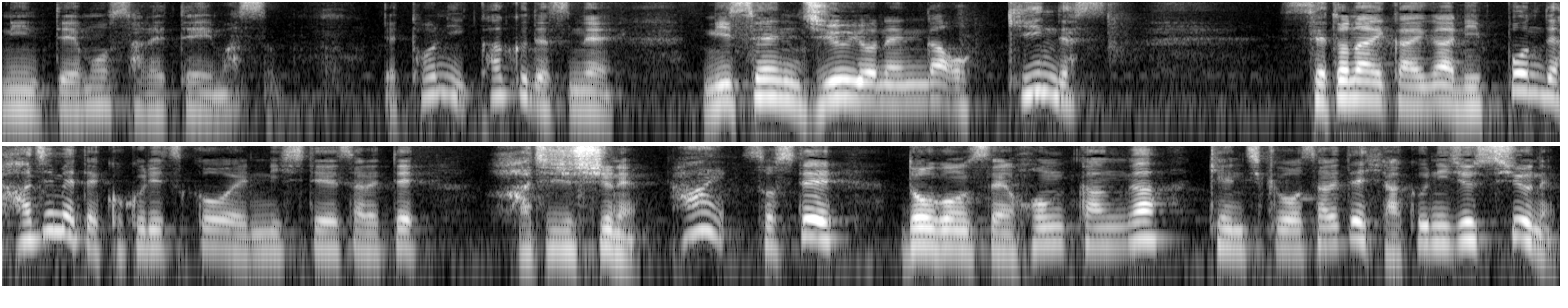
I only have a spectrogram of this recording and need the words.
認定もされています。でとにかくですね2014年が大きいんです瀬戸内海が日本で初めて国立公園に指定されて80周年、はい、そして道後温泉本館が建築をされて120周年。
